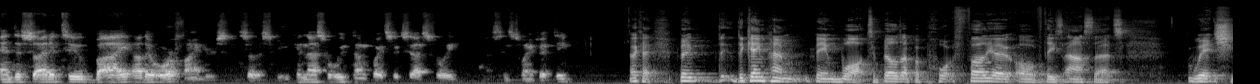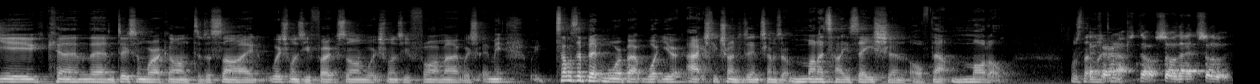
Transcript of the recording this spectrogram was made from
and decided to buy other ore finders, so to speak. And that's what we've done quite successfully uh, since 2015. Okay, but the, the game plan being what? To build up a portfolio of these assets which you can then do some work on to decide which ones you focus on, which ones you farm out. Which I mean, tell us a bit more about what you're actually trying to do in terms of monetization of that model. What's that? Yeah, fair enough. No, so that so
